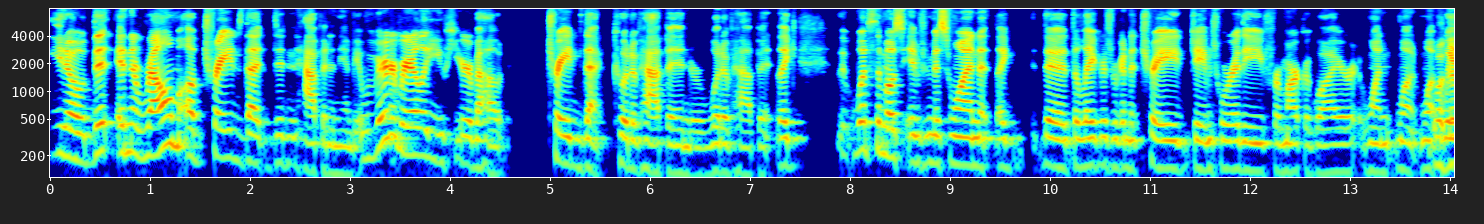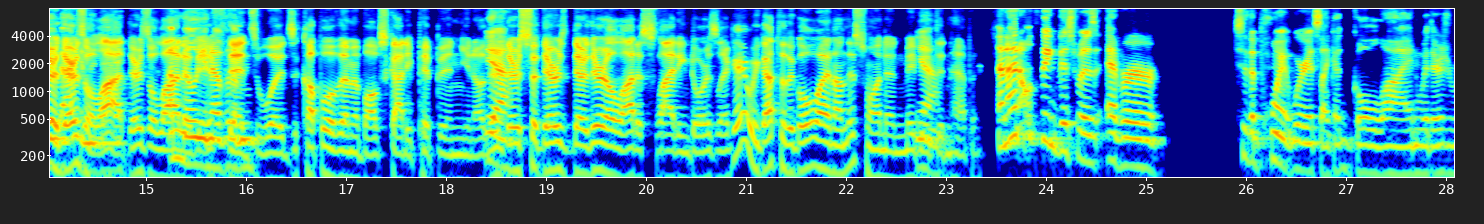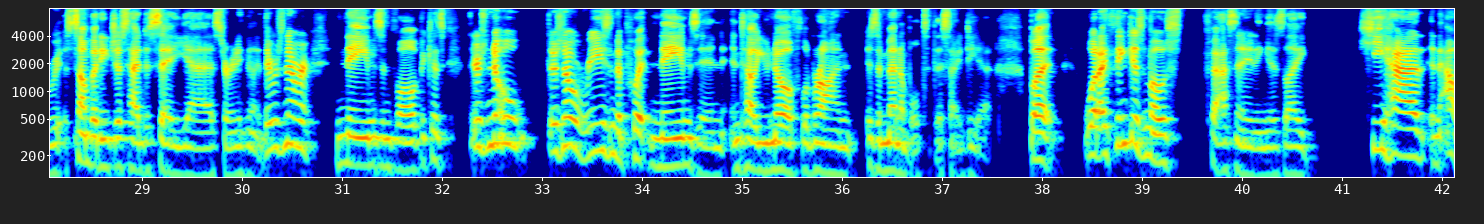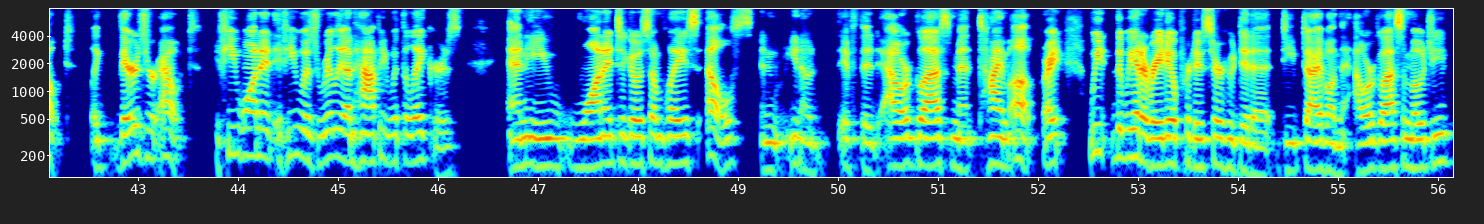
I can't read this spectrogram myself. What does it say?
you know, th- in the realm of trades that didn't happen in the NBA, very rarely you hear about trade that could have happened or would have happened. Like what's the most infamous one? Like the the Lakers were going to trade James Worthy for Mark Aguirre. One one one. Well, way there, there's a the lot. day. There's a lot million of of if, thens, them. woods. A couple of them involve Scottie Pippen. You know, there, Yeah. there's so there's there there are a lot of sliding doors. Like, hey, we got to the goal line on this one, and maybe Yeah. it didn't happen. And I don't think this was ever to the point where it's like a goal line where there's re- somebody just had to say yes or anything like there was never names involved because there's no there's no reason to put names in until you know if LeBron is amenable to this idea. But what I think is most fascinating is like he had an out. Like there's your out. If he wanted if he was really unhappy with the Lakers and he wanted to go someplace else. And you know if the hourglass meant time up, right? we we had a radio producer who did a deep dive on the hourglass emoji.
